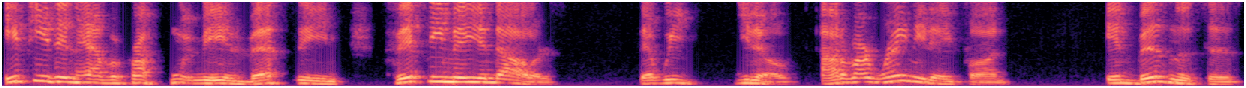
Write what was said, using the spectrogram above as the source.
If you didn't have a problem with me investing $50 million that we, you know, out of our rainy day fund in businesses,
